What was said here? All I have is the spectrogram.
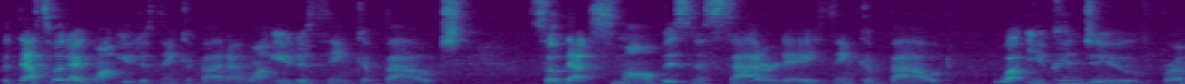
But that's what I want you to think about. I want you to think about so that small business Saturday, think about what you can do from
